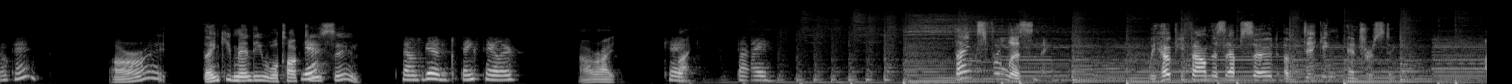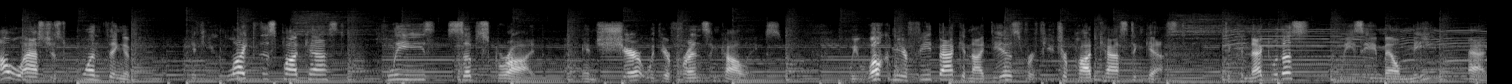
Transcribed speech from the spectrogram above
Okay. All right. Thank you, Mindy. We'll talk yeah. to you soon. Sounds good. Thanks, Taylor. All right. Okay. Bye. Bye. Thanks for listening. We hope you found this episode of Digging interesting. I will ask just one thing of you. If you liked this podcast, please subscribe and share it with your friends and colleagues. We welcome your feedback and ideas for future podcast and guests. To connect with us, please email me at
